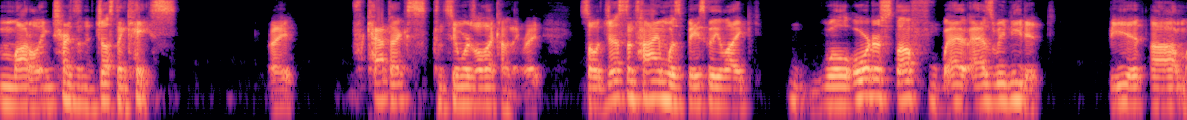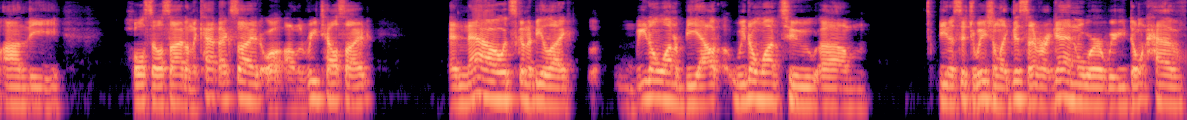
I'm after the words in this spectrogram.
modeling turns into just in case, right? For capex, consumers, all that kind of thing, right? So just in time was basically like we'll order stuff as we need it, be it um, on the wholesale side, on the capex side, or on the retail side. And now it's going to be like we don't want to be out, we don't want to um, be in a situation like this ever again, where we don't have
